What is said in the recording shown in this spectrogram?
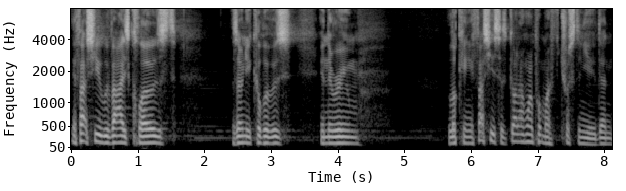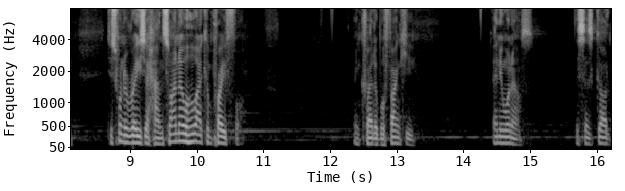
If that's you with eyes closed, there's only a couple of us in the room looking. If that's you says, God, I want to put my trust in you, then just want to raise your hand so I know who I can pray for. Incredible. Thank you. Anyone else that says, God,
